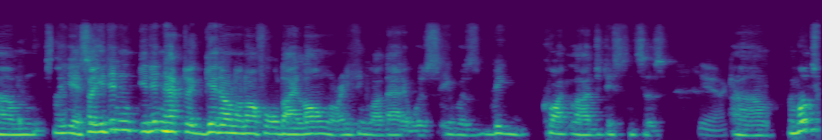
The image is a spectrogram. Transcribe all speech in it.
Um, so yeah, so you didn't you didn't have to get on and off all day long or anything like that. It was it was big, quite large distances. Yeah. Okay. Um, and once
